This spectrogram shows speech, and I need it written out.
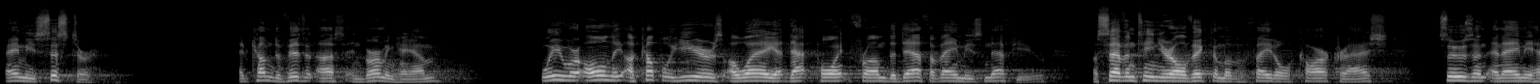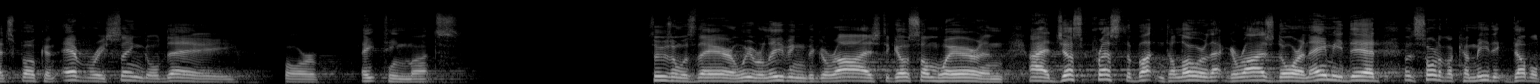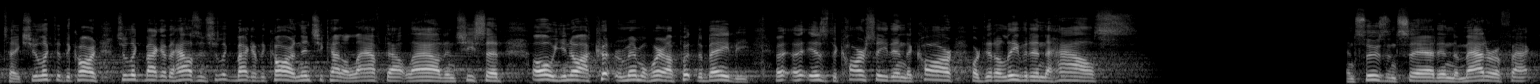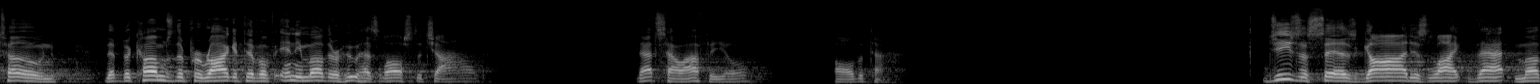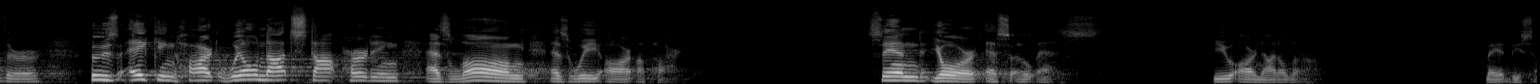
Amy's sister had come to visit us in Birmingham. We were only a couple years away at that point from the death of Amy's nephew, a 17 year old victim of a fatal car crash. Susan and Amy had spoken every single day for 18 months. Susan was there, and we were leaving the garage to go somewhere, and I had just pressed the button to lower that garage door, and Amy did. It was sort of a comedic double take. She looked at the car, she looked back at the house, and she looked back at the car, and then she kind of laughed out loud, and she said, Oh, you know, I couldn't remember where I put the baby. Uh, uh, is the car seat in the car, or did I leave it in the house? And Susan said, in the matter of fact tone that becomes the prerogative of any mother who has lost a child. That's how I feel all the time. Jesus says God is like that mother whose aching heart will not stop hurting as long as we are apart. Send your SOS. You are not alone. May it be so.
